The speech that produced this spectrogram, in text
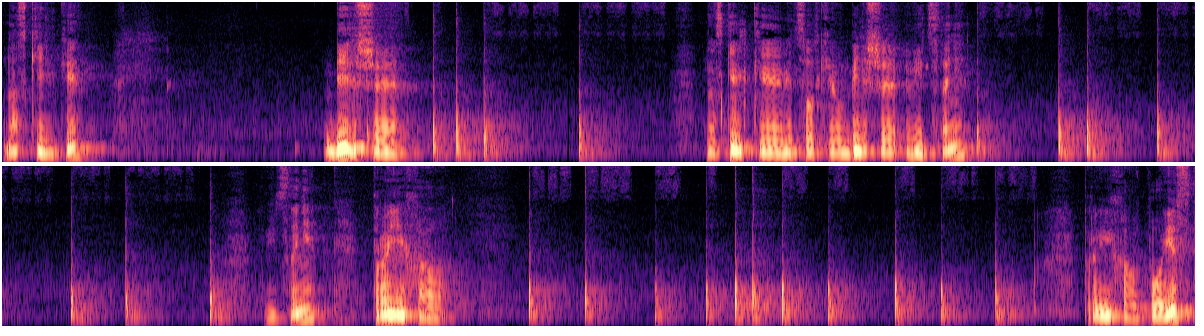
Наскільки більше. Наскільки відсотків більше відстані? Відстані проїхав проїхав поїзд.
